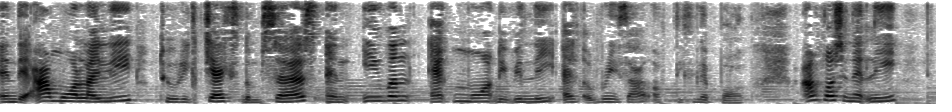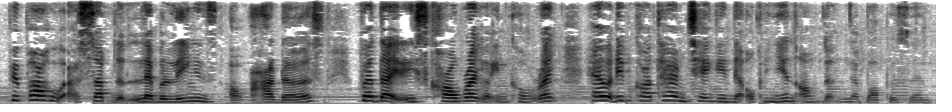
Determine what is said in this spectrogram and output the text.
and they are more likely to reject themselves and even act more deviantly as a result of this label. Unfortunately, people who accept the labelings of others, whether it is correct or incorrect, have a difficult time changing their opinion of the label person.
